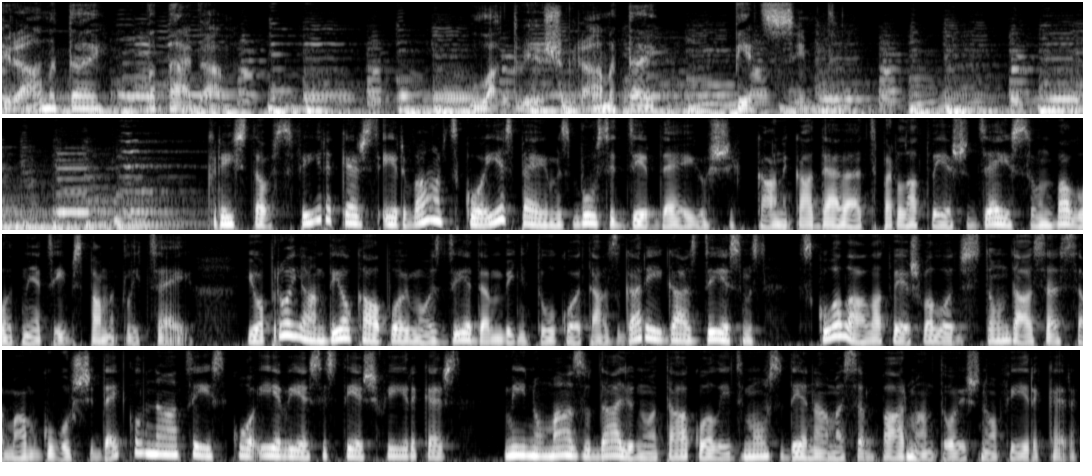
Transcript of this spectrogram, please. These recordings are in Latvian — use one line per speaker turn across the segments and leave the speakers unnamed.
Grāmatai pa pēdām. Latviešu grāmatai 500.
Kristofs Fīrekers ir vārds, ko iespējams būsiet dzirdējuši, kā nekā dēvēts par latviešu dzejas un valodniecības pamatlicēju. Joprojām dievkalpojumos dziedam viņa tulkotās garīgās dziesmas, skolā latviešu valodas stundās esam apguvuši deklinācijas, ko ieviesis tieši Fīrekers, mīnu mazu daļu no tā, ko līdz mūsdienām esam pārmantojuši no Fīrekera.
